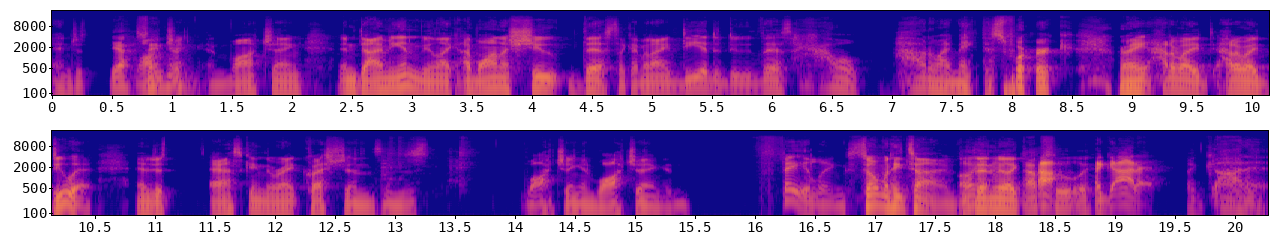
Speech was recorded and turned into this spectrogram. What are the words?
and just yeah, watching and watching and diving in and being like, I want to shoot this. Like I have an idea to do this. How how do I make this work? Right? How do I how do I do it? And just asking the right questions and just watching and watching and failing so many times. But oh, then yeah, we're like, ah, absolutely, ah, I got it, I got it,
